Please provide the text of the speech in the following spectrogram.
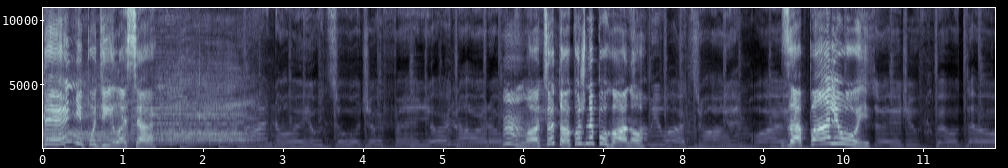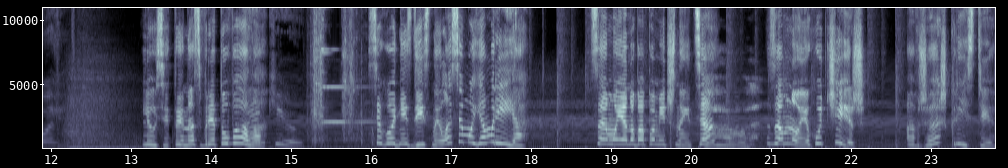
Де Енні поділася? М, а це також непогано. Запалюй! Люсі, ти нас врятувала. Сьогодні здійснилася моя мрія. Це моя нова помічниця. За мною хочеш. А вже ж, Крісті.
